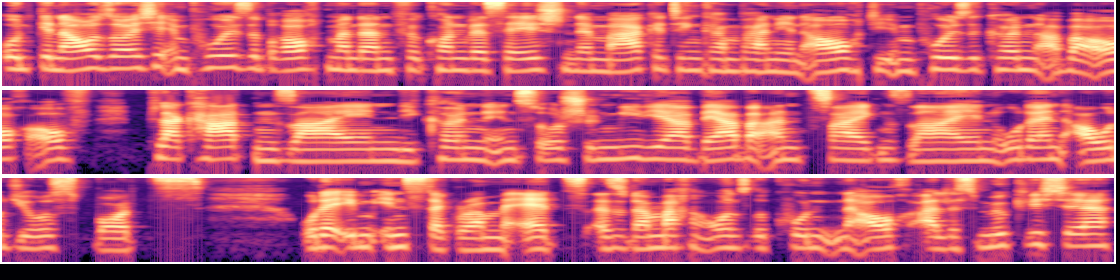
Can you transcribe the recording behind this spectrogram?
Und genau solche Impulse braucht man dann für Conversation im Marketingkampagnen auch. Die Impulse können aber auch auf Plakaten sein, die können in Social Media Werbeanzeigen sein oder in Audiospots oder eben Instagram Ads. Also da machen unsere Kunden auch alles Mögliche.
